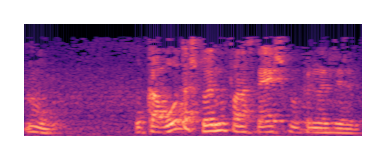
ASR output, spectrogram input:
ну, у кого-то, что ему по-настоящему принадлежит.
